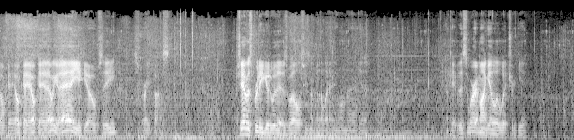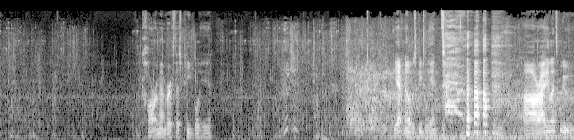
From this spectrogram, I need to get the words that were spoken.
Okay, okay, okay, there we go. There you go, see? Straight past. Sheva's pretty good with it as well. She's not going to let anyone there get it. Okay, but this is where it might get a little bit trickier. I can't remember if there's people here. Yep, no, there's people here. Alrighty, let's move.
